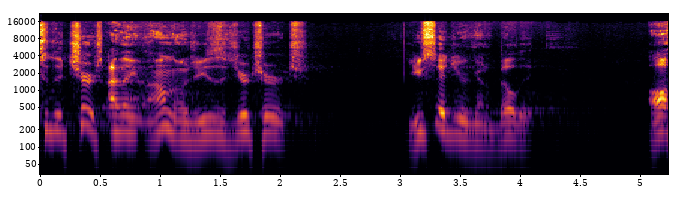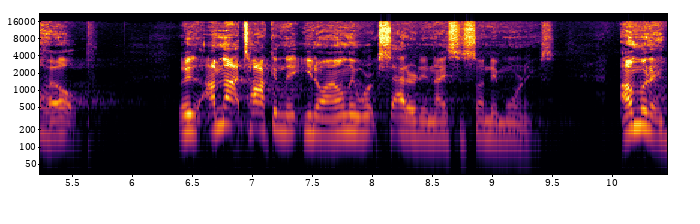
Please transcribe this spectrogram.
to the church, I think, I don't know, Jesus, it's your church. You said you were going to build it. I'll help. I'm not talking that, you know, I only work Saturday nights and Sunday mornings. I'm gonna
